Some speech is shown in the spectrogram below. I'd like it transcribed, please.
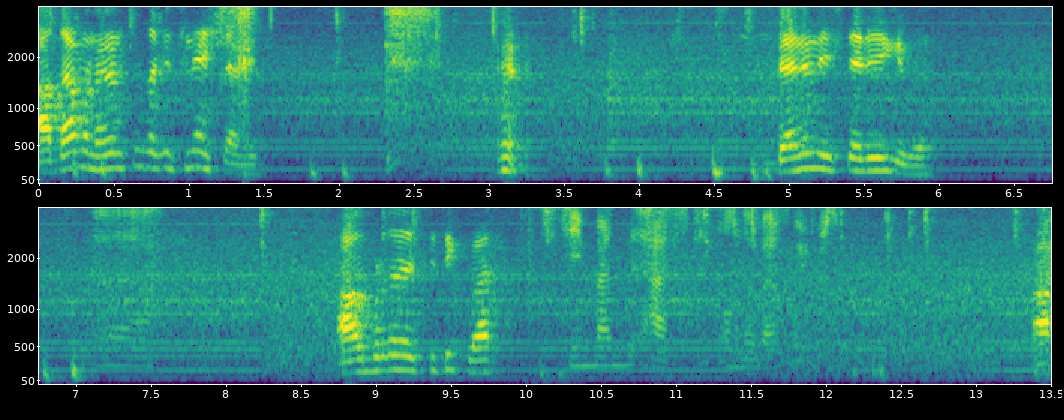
Adamın hırsızlık içine işlemiş. Benim istediği gibi. Ee, Al burada da stick var. Steam bende. Ha Steam onları ben koymuştum. Al.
